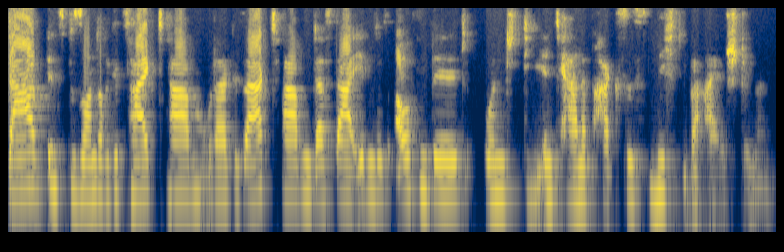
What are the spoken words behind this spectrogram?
da insbesondere gezeigt haben oder gesagt haben, dass da eben das Außenbild und die interne Praxis nicht übereinstimmen.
